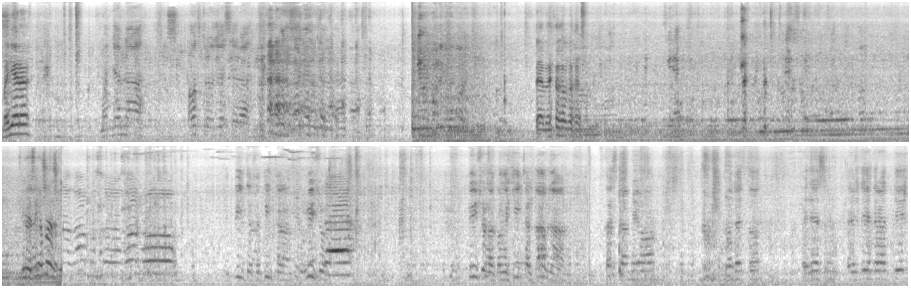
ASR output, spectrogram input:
Mañana. Mañana otro día será. Sigue, sigue. Se pinta, se pinta. Piso, la conejita, tabla. Acá está, amigo. Boleto. El día es, el día es gratis.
